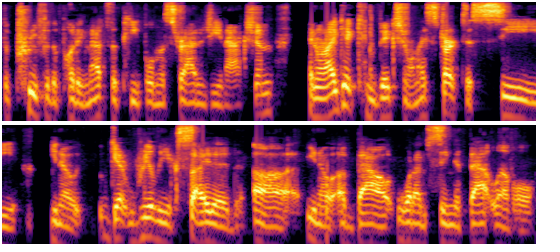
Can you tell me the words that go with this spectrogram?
the proof of the pudding. That's the people and the strategy in action. And when I get conviction, when I start to see, you know, get really excited, uh, you know, about what I'm seeing at that level,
